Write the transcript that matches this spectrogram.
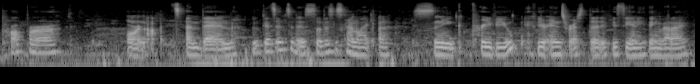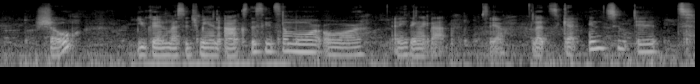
proper or not and then we'll get into this. So this is kind of like a sneak preview if you're interested if you see anything that I show you can message me and ask to see some more or anything like that. So yeah, let's get into it.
